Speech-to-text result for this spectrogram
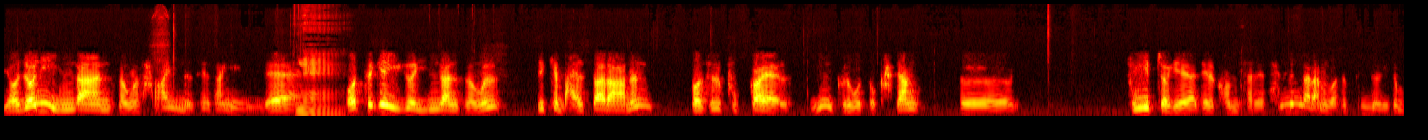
여전히 인간성은 살아있는 세상인데 네. 어떻게 이거 인간성을 이렇게 말살하는 것을 국가에 음, 그리고 또 가장 그 중립적이어야 될 검찰에 찾는가라는 것을 분명히 좀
